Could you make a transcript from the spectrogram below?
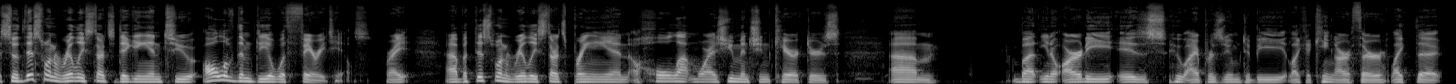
so this one really starts digging into all of them deal with fairy tales, right? Uh, but this one really starts bringing in a whole lot more, as you mentioned, characters. Um, but you know, Artie is who I presume to be like a King Arthur, like the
